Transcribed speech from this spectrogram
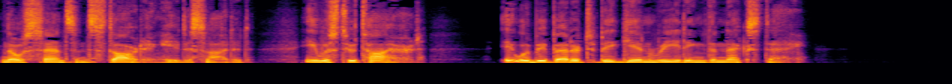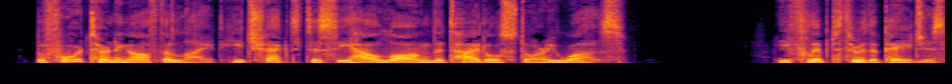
No sense in starting, he decided. He was too tired. It would be better to begin reading the next day. Before turning off the light, he checked to see how long the title story was. He flipped through the pages,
